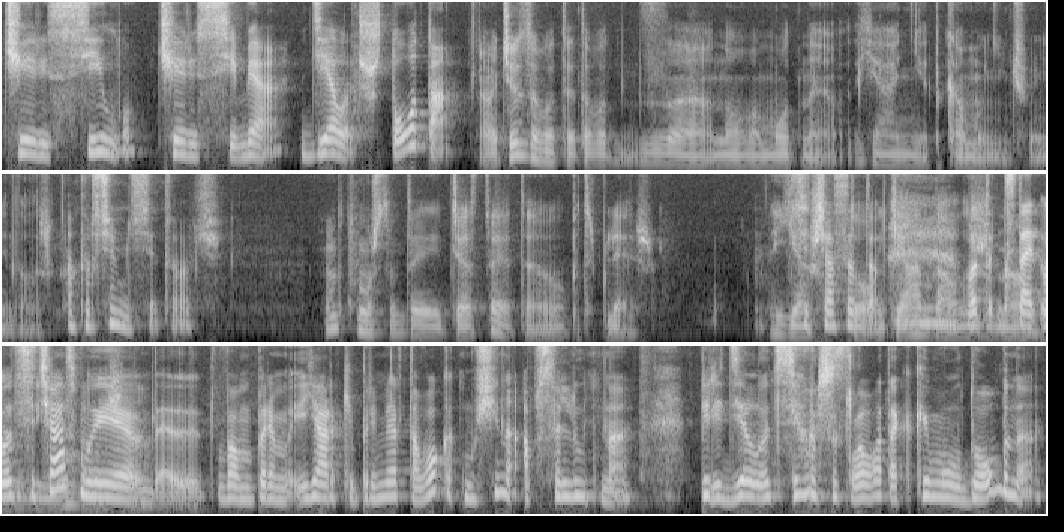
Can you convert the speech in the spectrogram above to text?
через силу, через себя делать что-то. А что за вот это вот за новомодное? Я нет кому ничего не должна. А при чем здесь это вообще? Ну, потому что ты часто это употребляешь. Я Сейчас что? это- Я должна. Вот, кстати, вот сейчас мы должна? э, вам прям яркий пример того, как мужчина абсолютно переделывает все ваши слова так, как ему удобно.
